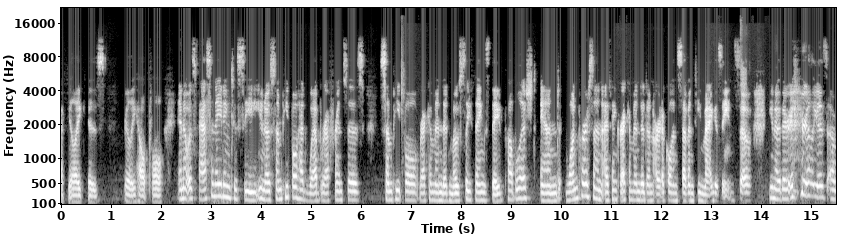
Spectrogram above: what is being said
I feel like is really helpful. And it was fascinating to see, you know, some people had web references, some people recommended mostly things they'd published, and one person I think recommended an article in 17 magazine. So, you know, there really is a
